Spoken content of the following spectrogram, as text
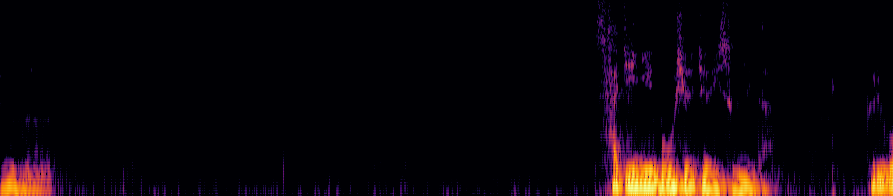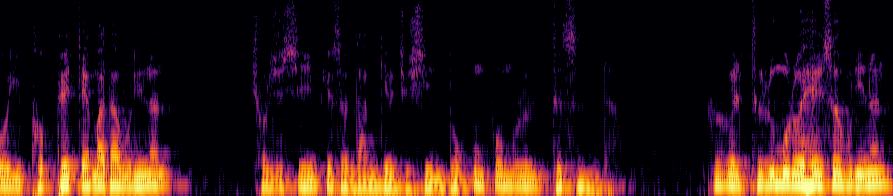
어, 사진이 모셔져 있습니다. 그리고 이 법회 때마다 우리는 조실스님께서 남겨주신 녹음법문을 듣습니다. 그걸 들음으로 해서 우리는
